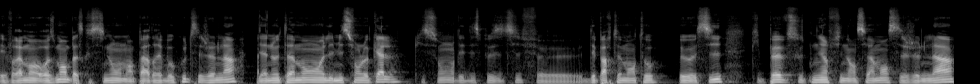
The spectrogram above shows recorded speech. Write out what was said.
et vraiment heureusement, parce que sinon on en perdrait beaucoup de ces jeunes-là. Il y a notamment les missions locales, qui sont des dispositifs euh, départementaux, eux aussi, qui peuvent soutenir financièrement ces jeunes-là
